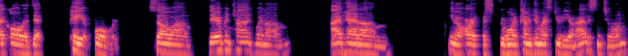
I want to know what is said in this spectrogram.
I call it that pay it forward. So um, there have been times when um, I've had um, you know artists who want to come into my studio and I listen to them.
